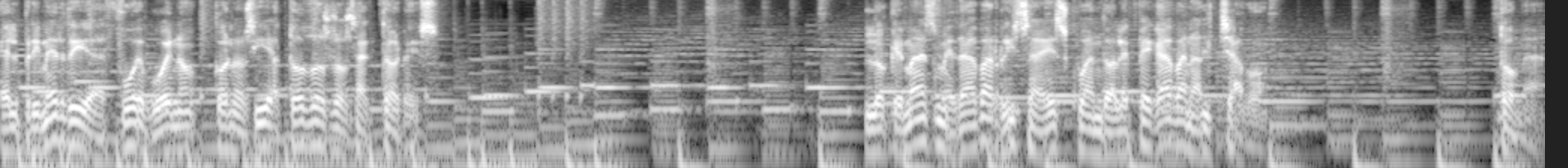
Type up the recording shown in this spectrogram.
El primer día fue bueno, conocí a todos los actores. Lo que más me daba risa es cuando le pegaban al chavo. Toma.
